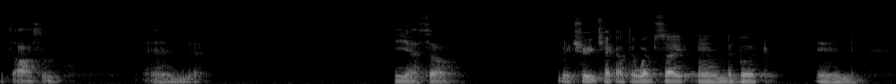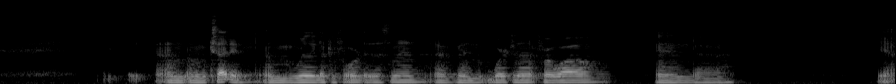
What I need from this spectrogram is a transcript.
it's awesome, and yeah. So make sure you check out the website and the book and I'm, I'm excited. I'm really looking forward to this, man. I've been working on it for a while, and uh, yeah,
